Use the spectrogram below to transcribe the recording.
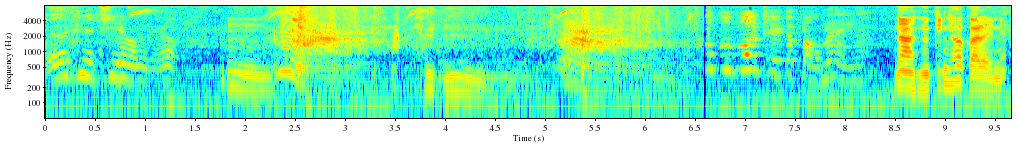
เออเที่ยวเที่ยวแล้วอืมฮิฮิก็ปุ๊บก็เทกระเป๋าแม่นะน่ะหนูกินข้าวกับอะไรเนี่ย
